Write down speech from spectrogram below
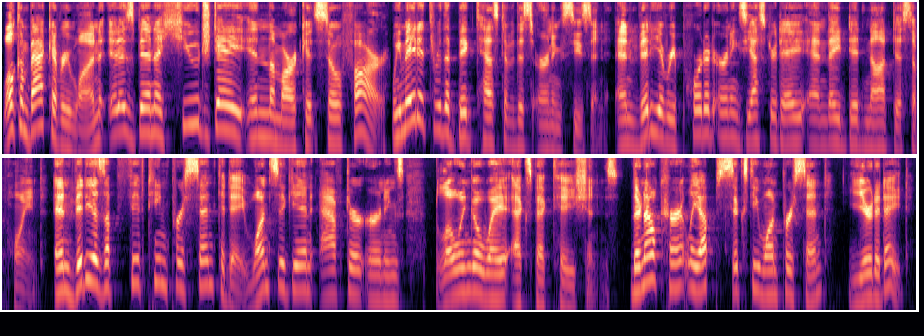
Welcome back, everyone. It has been a huge day in the market so far. We made it through the big test of this earnings season. Nvidia reported earnings yesterday and they did not disappoint. NVIDIA is up 15% today, once again after earnings blowing away expectations. They're now currently up 61% year to date.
